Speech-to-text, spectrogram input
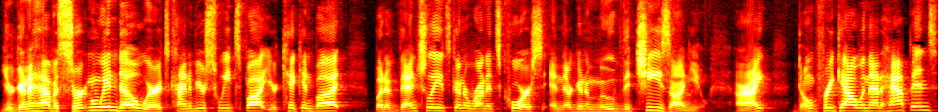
you're going to have a certain window where it's kind of your sweet spot, you're kicking butt, but eventually it's going to run its course and they're going to move the cheese on you. All right? Don't freak out when that happens.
